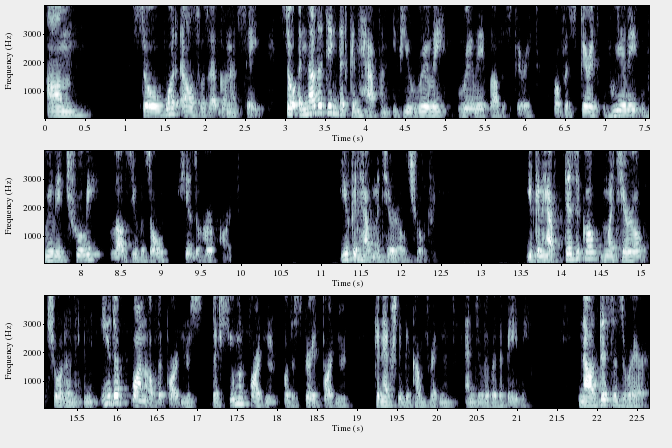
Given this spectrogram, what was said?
Um, so what else was I gonna say? So another thing that can happen if you really, really love a spirit, or if a spirit really, really, truly loves you with all his or her heart, you can have material children. You can have physical, material children, and either one of the partners, the human partner or the spirit partner, can actually become pregnant and deliver the baby. Now, this is rare.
